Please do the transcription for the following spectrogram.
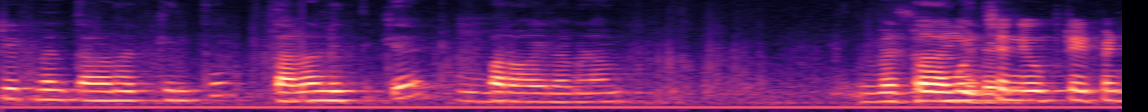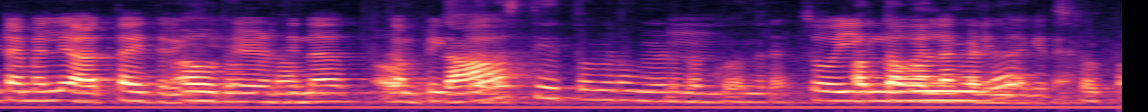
ಟ್ರೀಟ್ಮೆಂಟ್ ತಗೊಳೋದ್ಕಿಂತ ತಗೊಂಡಿದ್ದಕ್ಕೆ ಪರವಾಗಿಲ್ಲ ಮೇಡಮ್. ಮುಂಚೆ ನೀವು ಟ್ರೀಟ್ಮೆಂಟ್ ಟೈಮಲ್ಲಿ ಅಳ್ತಾ ಇದ್ರಿ ಹೌದು ಎರಡು ದಿನ ಕಂಪ್ಲೀಟ್ ಜಾಸ್ತಿ ಇತ್ತು ಮೇಡಮ್ ಹೇಳಬೇಕು ಅಂದ್ರೆ. ಸೊ ಈಗ ನೋವೆಲ್ಲ ಕಡಿಮೆ ಆಗಿದೆ. ಸ್ವಲ್ಪ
